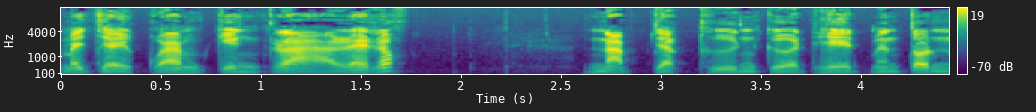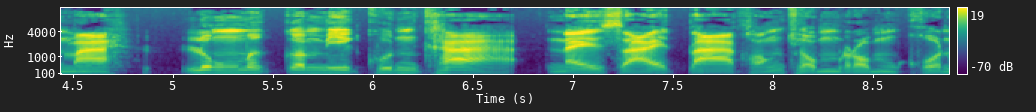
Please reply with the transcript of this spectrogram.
ไม่ใช่ความเก่งกล้าอะไรหรอกนับจากคืนเกิดเหตุเป็นต้นมา ลุงหมึกก็มีคุณค่าในสายตาของชมรมคน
